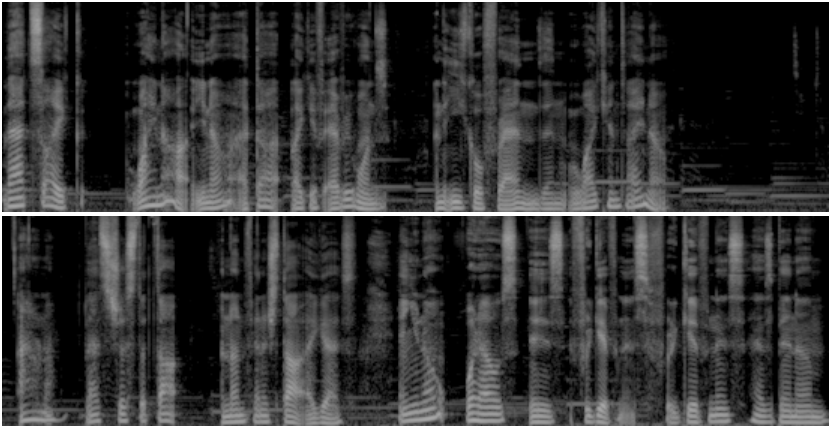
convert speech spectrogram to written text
That's like, why not? You know, I thought, like, if everyone's an eco friend, then why can't I know? I don't know. That's just a thought, an unfinished thought, I guess. And you know what else is forgiveness? Forgiveness has been um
